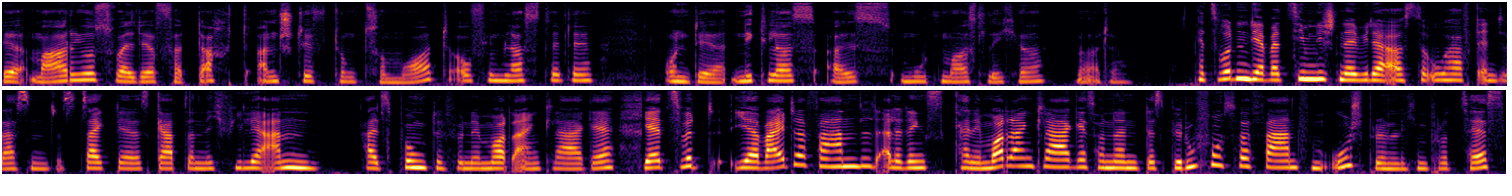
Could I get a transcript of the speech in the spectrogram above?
Der Marius, weil der Verdacht Anstiftung zum Mord auf ihm lastete und der Niklas als mutmaßlicher Mörder. Jetzt wurden die aber ziemlich schnell wieder aus der U-Haft entlassen. Das zeigt ja, es gab dann nicht viele Anhaltspunkte für eine Mordanklage. Jetzt wird ja weiter verhandelt, allerdings keine Mordanklage, sondern das Berufungsverfahren vom ursprünglichen Prozess.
